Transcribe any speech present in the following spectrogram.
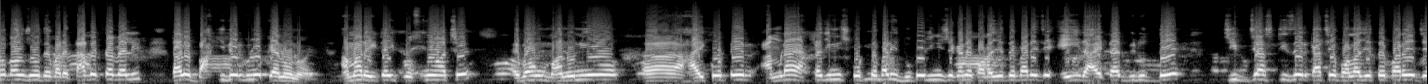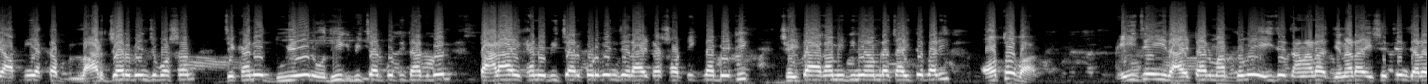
শতাংশ হতে পারে, তাদেরটা ভ্যালিড তাহলে বাকিদেরগুলো কেন নয়? আমার এইটাই প্রশ্ন আছে এবং মাননীয় হাইকোর্টের আমরা একটা জিনিস করতে পারি, দুটো জিনিস এখানে করা যেতে পারে, যে এই রায়টার বিরুদ্ধে চিফ জাস্টিসের কাছে বলা যেতে পারে যে আপনি একটা লার্জার বেঞ্চ বসান, যেখানে দুইয়ের অধিক বিচারপতি থাকবেন, তারা এখানে বিচার করবেন যে রায়টা সঠিক না বেঠিক, সেইটা আগামী দিনে আমরা চাইতে পারি, অথবা এই যে এই রায়টার মাধ্যমে এই যে জানারা যেনারা এসেছেন, যারা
